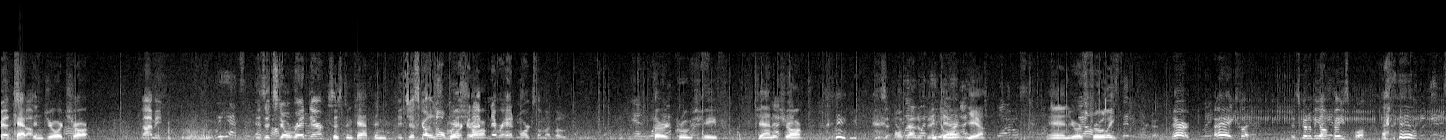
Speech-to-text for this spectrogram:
red Captain George Sharp. No, I mean, We had some. is it still red there? Assistant Captain, It just got a little Chris mark, and I've never had marks on my boat. Third Crew was- Chief Janet Sharp, Is it, oh, is that a video? And Karen? Yeah. and yours Well, truly. There. Hey, Cliff. It's going to be on Facebook. What he did is,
